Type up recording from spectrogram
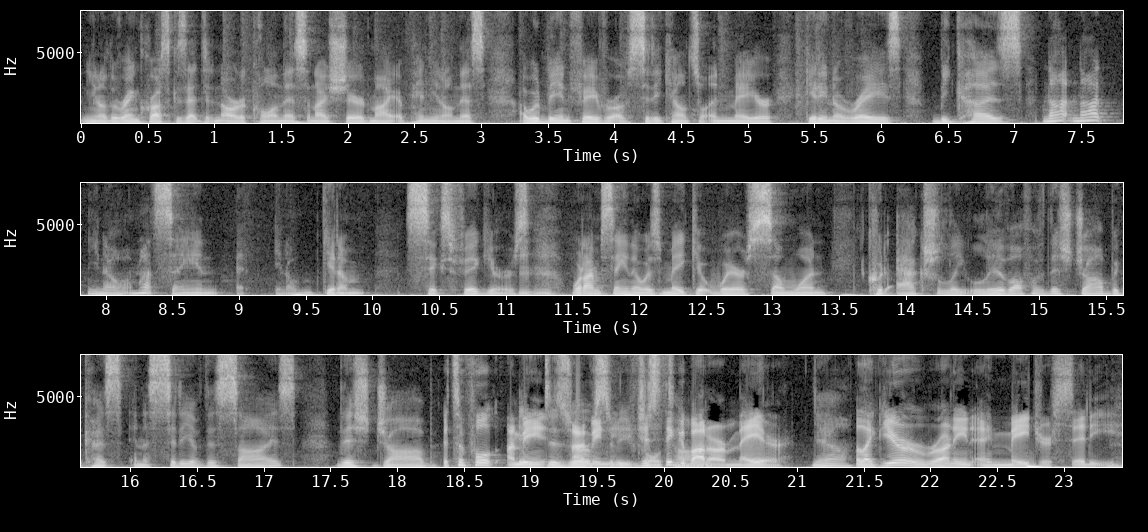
you know the Raincross Gazette did an article on this, and I shared my opinion on this. I would be in favor of city council and mayor getting a raise because not not you know I'm not saying you know get them six figures. Mm-hmm. What I'm saying though is make it where someone could actually live off of this job because in a city of this size, this job It's a full. I mean, I deserves mean, to be just think about our mayor. Yeah. Like you're running a major city.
